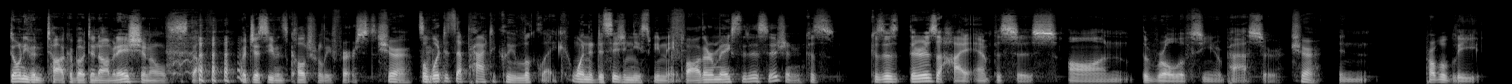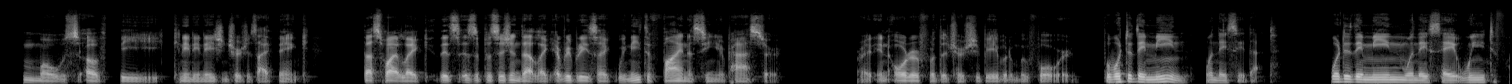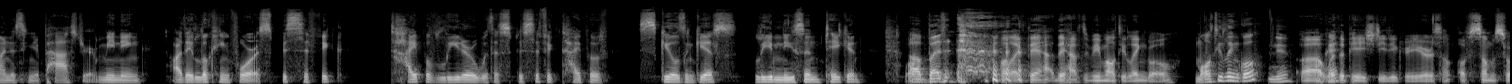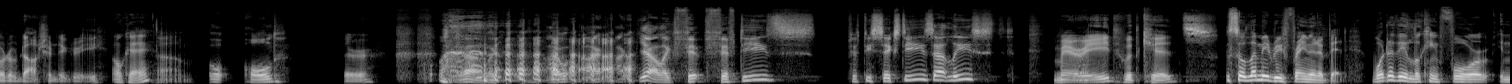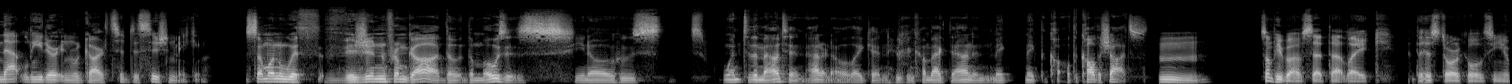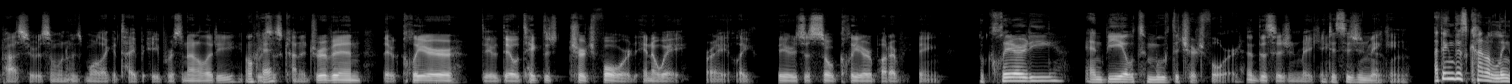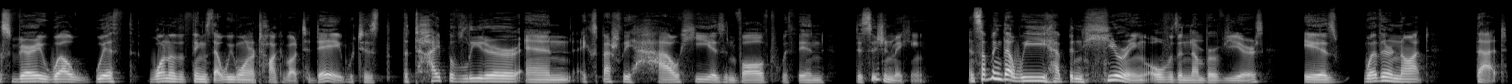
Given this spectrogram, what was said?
don't even talk about denominational stuff, but just even culturally first. Sure. But what does that practically look like when a decision needs to be made? Father makes the decision. Because because there is a high emphasis on the role of senior pastor Sure. in probably most of the Canadian Asian churches, I think. That's why like this is a position that like everybody's like, we need to find a senior pastor, right? In order for the church to be able to move forward. But what do they mean when they say that? What do they mean when they say we need to find a senior pastor? Meaning, are they looking for a specific type of leader with a specific type of skills and gifts? Liam Neeson taken. Well, uh, but well, like they ha- they have to be multilingual, multilingual. Yeah. uh, Okay. with a PhD degree or some of some sort of doctorate degree. Okay. Um, O- old. There, Yeah. Like, I, I, I, yeah, like 50s, 50s, 60s at least. married with kids. So let me reframe it a bit. What are they looking for in that leader in regards to decision making? Someone with vision from God, the, the Moses, you know, who's went to the mountain. I don't know, like, and who can come back down and make make the call, to call the shots. Hmm. Some people have said that like the historical senior pastor is someone who's more like a type A personality, Okay. who's just kind of driven. They're clear. They they'll take the church forward in a way, right? Like they're just so clear about everything So clarity and be able to move the church forward. and decision making. decision making. I think this kind of links very well with one of the things that we want to talk about today, which is the type of leader and especially how he is involved within decision making. And something that we have been hearing over the number of years is whether or not that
